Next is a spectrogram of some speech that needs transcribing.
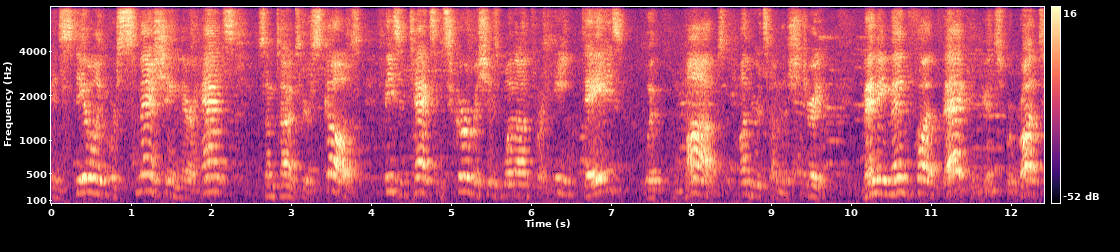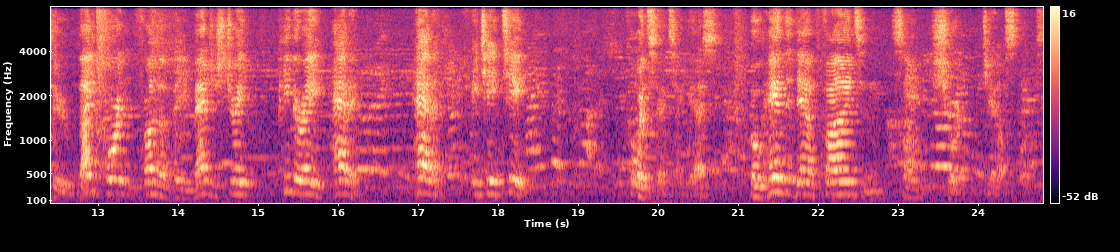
and stealing or smashing their hats, sometimes their skulls. These attacks and skirmishes went on for eight days with mobs of hundreds on the street. Many men fought back and youths were brought to night court in front of the magistrate Peter A. Hatting. Hatting, H-A-T. Coincidence, I guess. Who handed down fines and some short jail stays.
